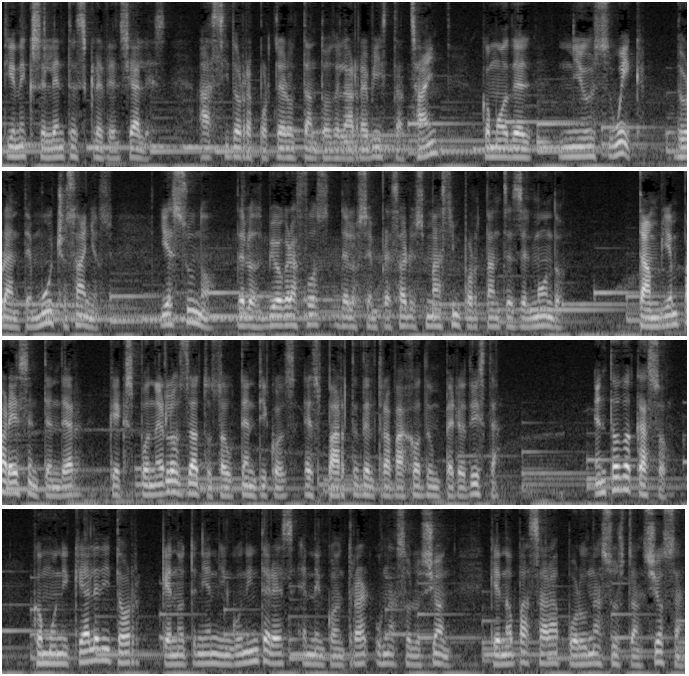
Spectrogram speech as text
tiene excelentes credenciales. Ha sido reportero tanto de la revista Time como del Newsweek durante muchos años y es uno de los biógrafos de los empresarios más importantes del mundo. También parece entender que exponer los datos auténticos es parte del trabajo de un periodista. En todo caso, comuniqué al editor que no tenía ningún interés en encontrar una solución que no pasara por una sustanciosa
